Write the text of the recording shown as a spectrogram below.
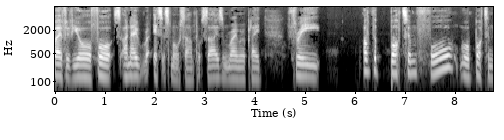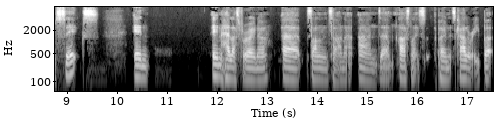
both of your thoughts. I know it's a small sample size, and Roma played three of the bottom four or bottom six in in Hellas Verona, uh, Salernitana, and um, last night's opponent's Cagliari. But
